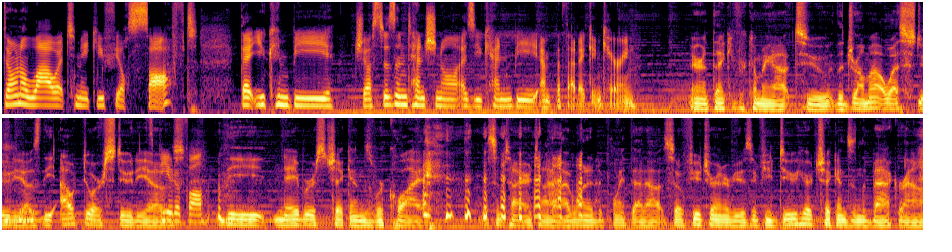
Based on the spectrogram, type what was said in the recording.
Don't allow it to make you feel soft, that you can be just as intentional as you can be empathetic and caring. Erinn, thank you for coming out to the Drum Out West studios, the outdoor studios. It's beautiful. the neighbors' chickens were quiet this entire time. I wanted to point that out. So, future interviews, if you do hear chickens in the background,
